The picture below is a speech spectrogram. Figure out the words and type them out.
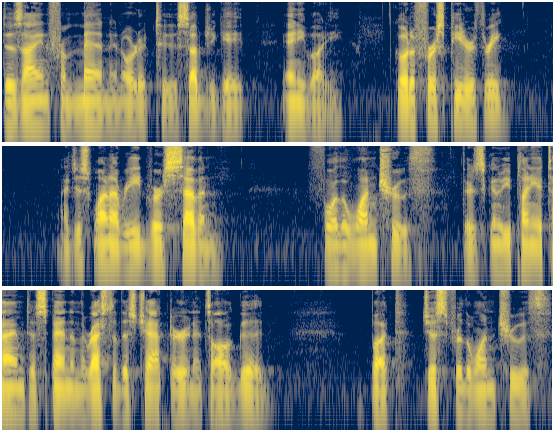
design from men in order to subjugate anybody. Go to 1 Peter 3. I just want to read verse 7 for the one truth. There's going to be plenty of time to spend in the rest of this chapter, and it's all good. But just for the one truth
